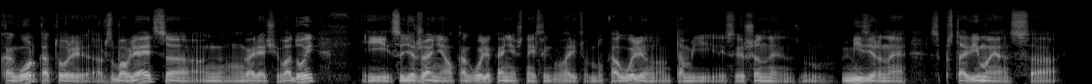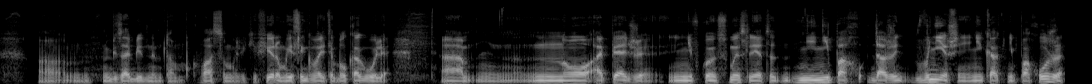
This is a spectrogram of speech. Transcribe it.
когор, который разбавляется горячей водой. И содержание алкоголя, конечно, если говорить об алкоголе, там совершенно мизерное, сопоставимое с безобидным там, квасом или кефиром, если говорить об алкоголе. А, но, опять же, ни в коем смысле это не, не пох... даже внешне никак не похоже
